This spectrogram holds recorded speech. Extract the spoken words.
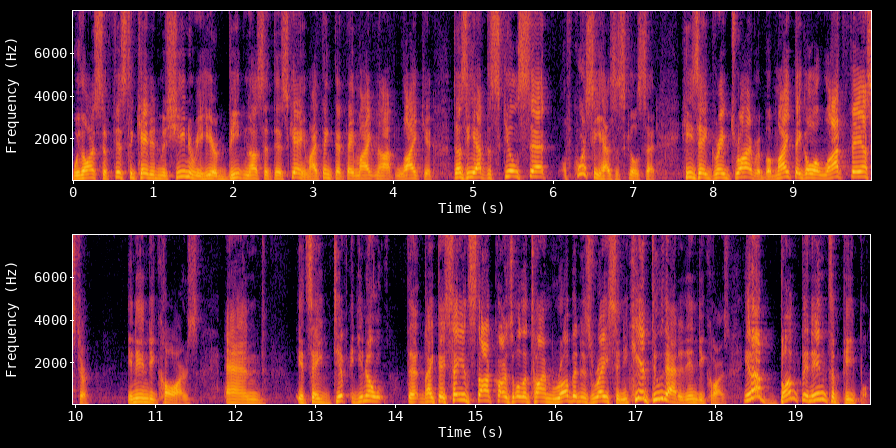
with our sophisticated machinery here beating us at this game?" I think that they might not like it. Does he have the skill set? Of course, he has the skill set. He's a great driver, but might they go a lot faster in Indy cars? And it's a diff. You know, that, like they say in stock cars all the time, rubbing is racing. You can't do that at Indy cars. You're not bumping into people.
